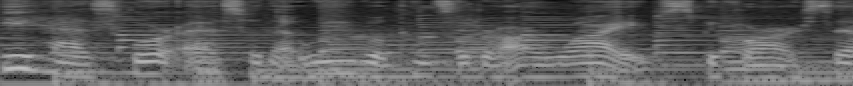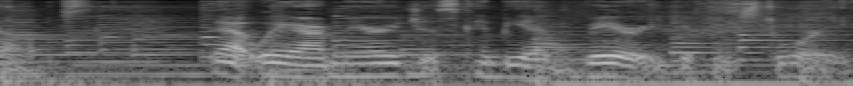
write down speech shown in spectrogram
He has for us so that we will consider our wives before ourselves. That way, our marriages can be a very different story.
